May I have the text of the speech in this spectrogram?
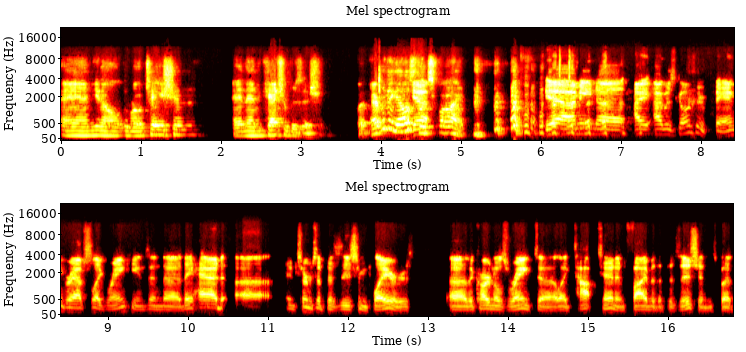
and you know the rotation, and then catcher position. But everything else Yeah. looks fine. yeah, I mean, uh, I I was going through Fangraphs like rankings, and uh, they had uh, in terms of position players, uh, the Cardinals ranked uh, like top ten in five of the positions, but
